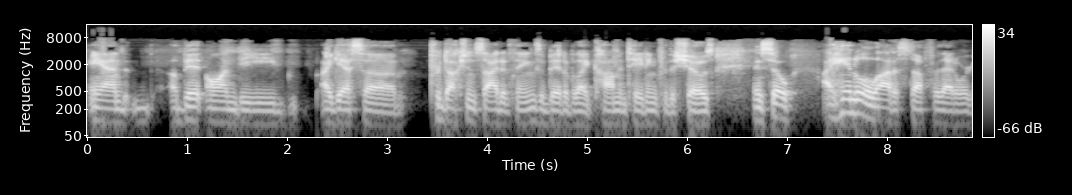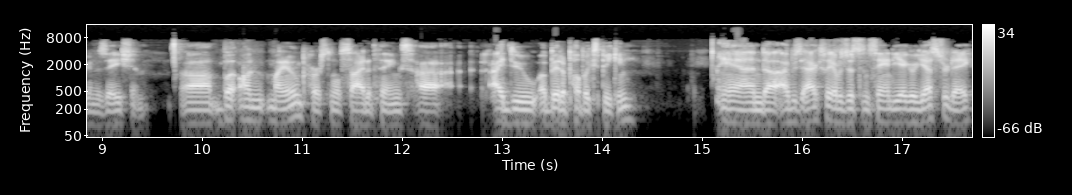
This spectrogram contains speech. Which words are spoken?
and a bit on the, I guess, uh, production side of things, a bit of like commentating for the shows, and so I handle a lot of stuff for that organization. Uh, but on my own personal side of things, uh, I do a bit of public speaking. And uh, I was actually I was just in San Diego yesterday.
